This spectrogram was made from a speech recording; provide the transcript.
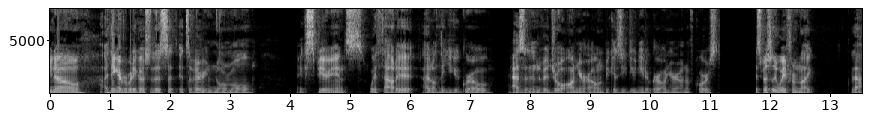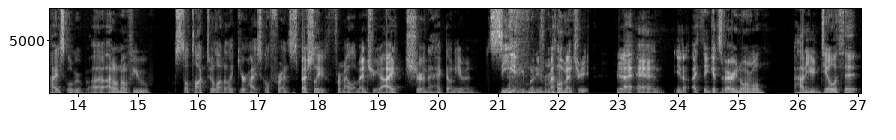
you know, I think everybody goes through this. It's a very normal experience. Without it, I don't think you could grow as an individual on your own because you do need to grow on your own, of course. Especially away from like that high school group. Uh, I don't know if you still talk to a lot of like your high school friends, especially from elementary. I sure in the heck don't even see anybody from elementary. Yeah. And you know i think it's very normal how do you deal with it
